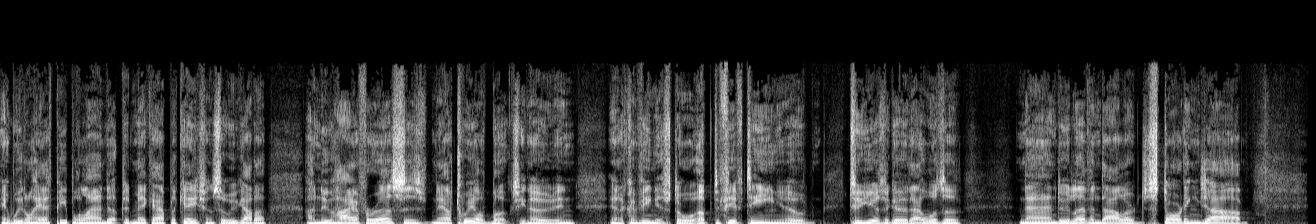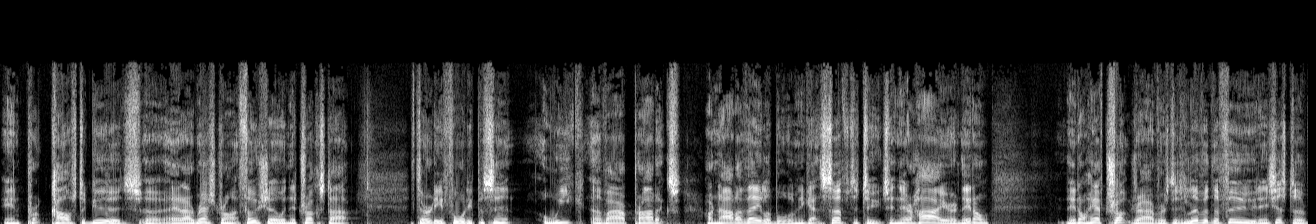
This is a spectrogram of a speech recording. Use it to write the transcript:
And we don't have people lined up to make applications. So we've got a, a new hire for us is now 12 bucks, you know, in, in a convenience store up to 15, you know, two years ago, that was a nine to $11 starting job and cost of goods uh, at our restaurant, Fosho in the truck stop, 30 or 40% a week of our products are not available. And we got substitutes and they're higher and they don't, they don't have truck drivers to deliver the food. And it's just a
